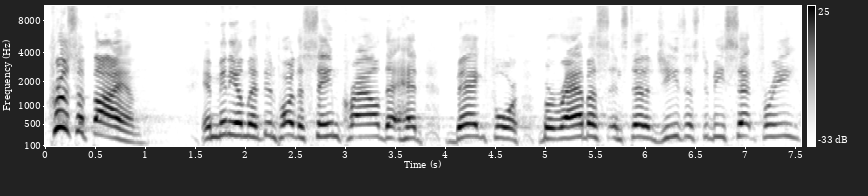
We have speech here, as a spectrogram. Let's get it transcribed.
Crucify him! And many of them had been part of the same crowd that had begged for Barabbas instead of Jesus to be set free.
